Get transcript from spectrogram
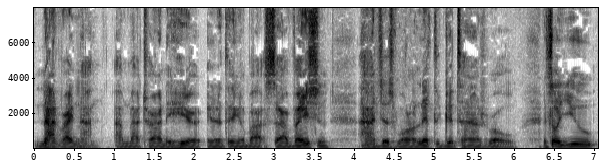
not right now. I'm not trying to hear anything about salvation. I just want to let the good times roll. And so you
